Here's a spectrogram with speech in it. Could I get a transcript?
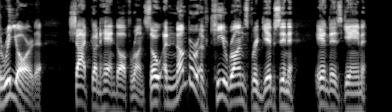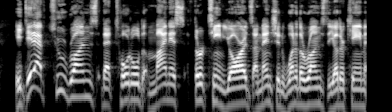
three yard shotgun handoff run. So a number of key runs for Gibson in this game. He did have two runs that totaled minus 13 yards. I mentioned one of the runs, the other came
